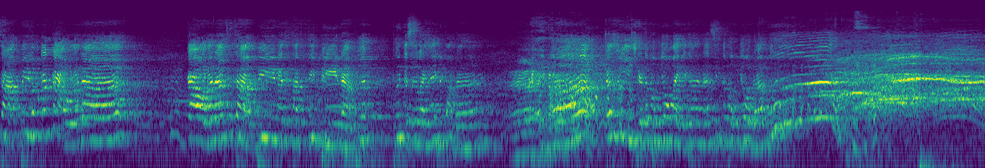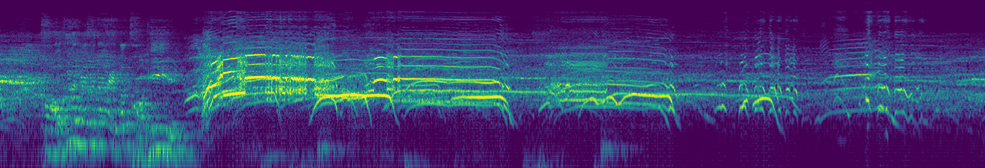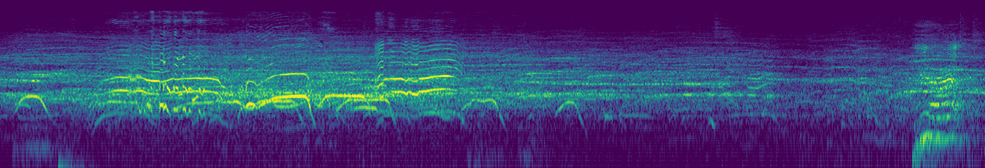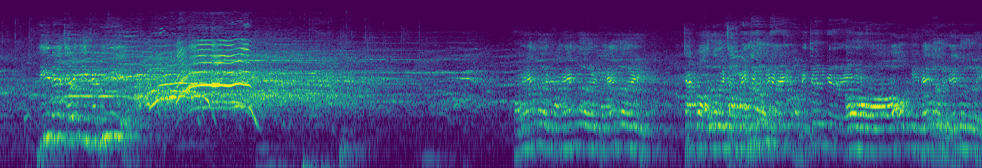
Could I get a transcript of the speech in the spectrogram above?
13 ปีแล้วมันก็เก่าแล้วนะ เก่าแล้วนะ13ปีนะ13ปีปีนะเพื่อนเพื่อนจะซื้ออะไรให้หรือเปล่านะเออเออเจ้าสีเฉียนตะผมโยกไปกันนะสิงระผมโยนนะเพื่อนขอเพื่อนไม่ได้ต้องขอพี่ น่าจะได้ยินนะพี่ ขอแห้งเลย ขอแห้งเลย ขอแห้งเลย จัดเบาะเลยจัดไว้เลย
